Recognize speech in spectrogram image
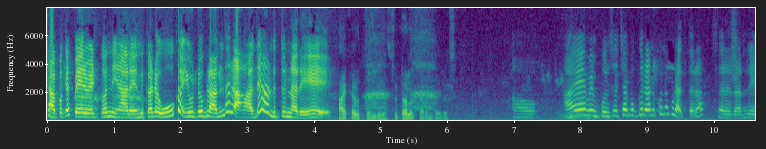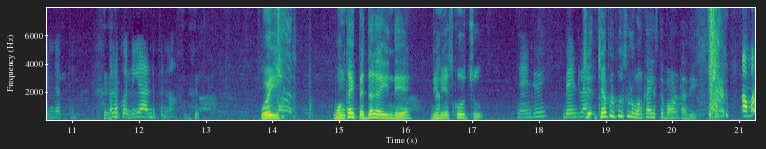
చేపకే పేరు పెట్టుకొని తినాలి. ఎందుకంటే ఊక యూట్యూబ్లో అందరూ అదే వండుతున్నారే. ఆకెడుతుంది చుట్టాలు వస్తారంట ఈరోజు అయ్యే మేము పులుస చేప కూర అనుకున్నప్పుడు వస్తారా సరే రండి ఏం కత్తి? మళ్ళీ కొద్దిగా వండుతున్నా. ఓయ్ వంకాయ పెద్దగా అయింది. దీన్ని వేసుకోవచ్చు. ఏంటిది? దేంట్లో? చేపల పులుసులో వంకాయ వేస్తే బాగుంటుంది. అమ్మా.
